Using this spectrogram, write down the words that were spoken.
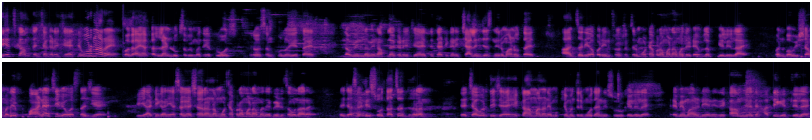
तेच काम त्यांच्याकडे जे आहे ते उरणार आहे. बघा या कल्याण लोकसभेमध्ये रोज ग्रहसंकुलं येत आहेत. नवीन नवीन आपल्याकडे जे आहे ते त्या ठिकाणी चॅलेंजेस निर्माण होत आहेत. आज जरी आपण इन्फ्रास्ट्रक्चर मोठ्या प्रमाणामध्ये डेव्हलप केलेलं आहे पण भविष्यामध्ये पाण्याची व्यवस्था जी आहे ती या ठिकाणी या सगळ्या शहरांना मोठ्या प्रमाणामध्ये भेडसवणार आहे. त्याच्यासाठी स्वतःचं धरण त्याच्यावरती जे आहे हे काम माननीय मुख्यमंत्री मोदयांनी सुरू केलेलं आहे. एम एम आर डी यांनी ते काम जे आहे ते हाती घेतलेलं आहे.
